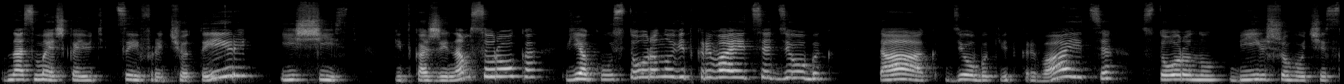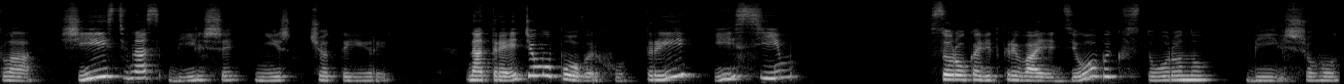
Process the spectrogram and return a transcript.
в нас мешкають цифри 4 і 6. Підкажи нам, сорока, в яку сторону відкривається дзьобик? Так, дзьобик відкривається в сторону більшого числа. 6 в нас більше, ніж 4. На третьому поверху 3 і 7. Сорока відкриває дзьобик в сторону більшого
